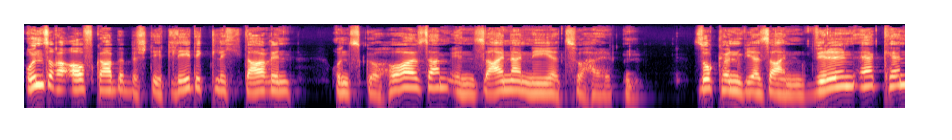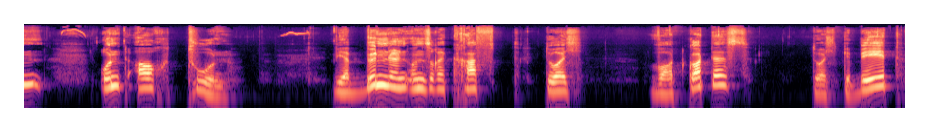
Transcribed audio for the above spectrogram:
Unsere Aufgabe besteht lediglich darin, uns gehorsam in seiner Nähe zu halten. So können wir seinen Willen erkennen und auch tun. Wir bündeln unsere Kraft durch Wort Gottes, durch Gebet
